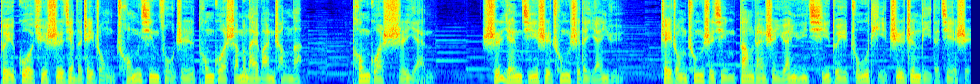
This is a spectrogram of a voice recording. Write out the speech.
对过去事件的这种重新组织通过什么来完成呢？通过实言。实言即是充实的言语。这种充实性当然是源于其对主体之真理的揭示，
